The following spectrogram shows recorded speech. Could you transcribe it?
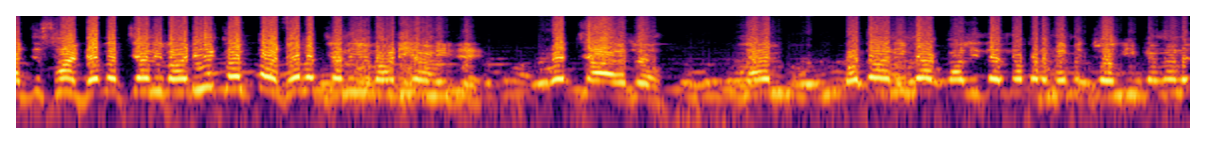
ਅੱਜ ਸਾਡੇ ਬੱਚਿਆਂ ਦੀ ਵਾੜੀ ਹੈ ਕੱਲ ਤੁਹਾਡੇ ਬੱਚਿਆਂ ਦੀ ਵਾੜੀ ਆਣੀ ਜੇ। ਉਹ ਜਾਗ ਜਾਓ ਮੈਂ ਪਤਾ ਨਹੀਂ ਮੈਂ ਅਕਾਲੀ ਦਲ ਦਾ ਪਰ ਮੈਂ ਜੋਗੀ ਕਹਿੰਦਾ ਨੇ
